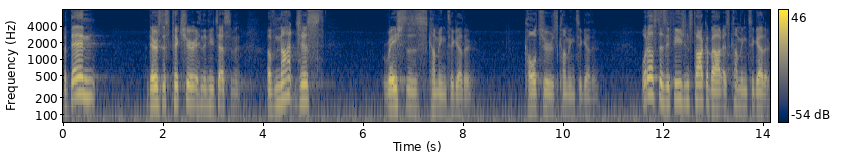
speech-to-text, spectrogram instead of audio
But then there's this picture in the New Testament of not just races coming together, cultures coming together. What else does Ephesians talk about as coming together?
